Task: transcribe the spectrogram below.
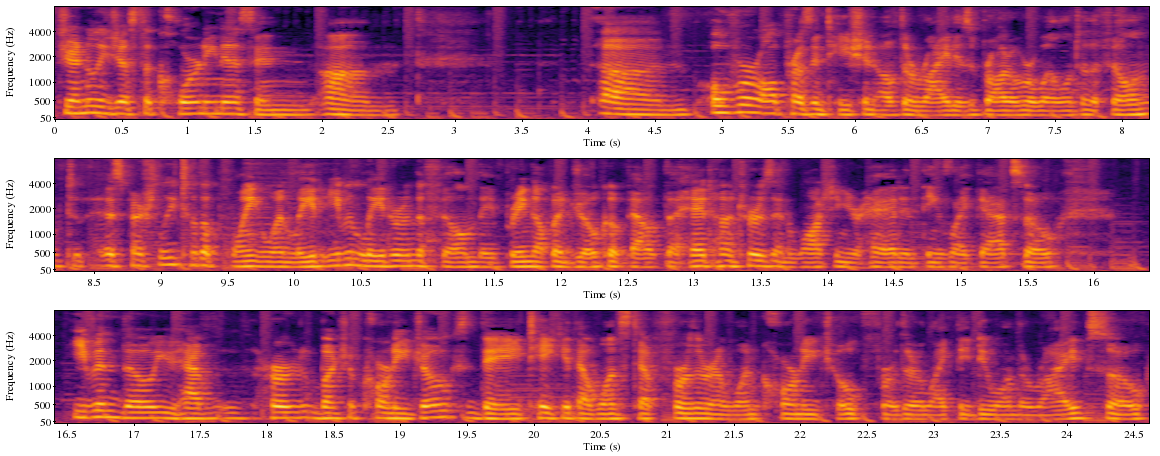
generally just the corniness and um, um, overall presentation of the ride is brought over well into the film, to, especially to the point when later, even later in the film, they bring up a joke about the headhunters and washing your head and things like that. So, even though you have heard a bunch of corny jokes, they take it that one step further and one corny joke further, like they do on the ride. So,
